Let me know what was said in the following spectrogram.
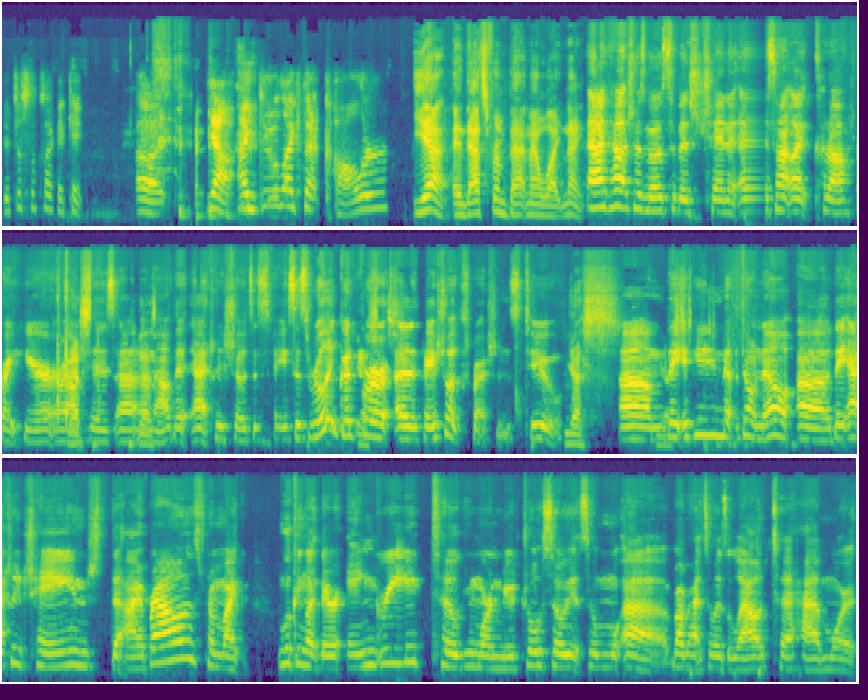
it just looks like a cape. Uh, yeah, I do like that collar. Yeah, and that's from Batman White Knight. I like how it shows most of his chin. It's not like cut off right here around Yes. his uh, Yes. mouth. It actually shows his face. It's really good for uh, facial expressions too. Yes. Um, they, if you don't know, uh, they actually changed the eyebrows from like looking like they're angry to looking more neutral. So it's so uh, Robert Pattinson was allowed to have more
